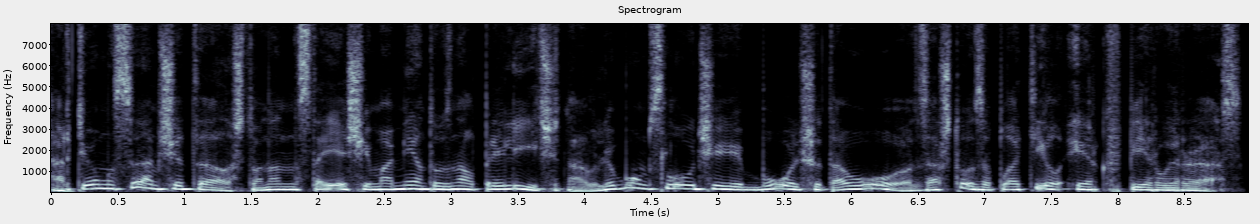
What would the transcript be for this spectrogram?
Артем сам считал, что на настоящий момент узнал прилично, в любом случае больше того, за что заплатил эрг в первый раз.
